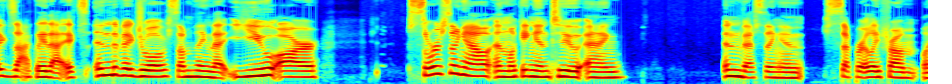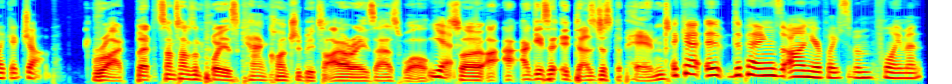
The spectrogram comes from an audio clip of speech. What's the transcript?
exactly that. It's individual, something that you are sourcing out and looking into and investing in separately from like a job. Right, but sometimes employers can contribute to IRAs as well. Yeah. So I, I- guess it, it does just depend. It, ca- it depends on your place of employment.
